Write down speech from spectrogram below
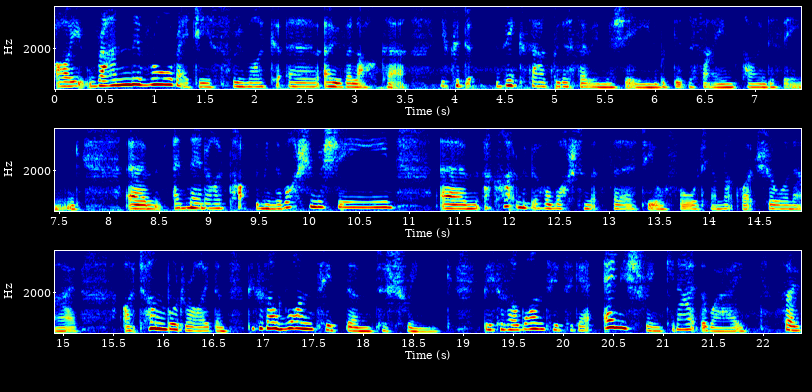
I ran the raw edges through my uh, overlocker. You could zigzag with a sewing machine, would do the same kind of thing. Um, and then I popped them in the washing machine. Um, I can't remember if I washed them at 30 or 40, I'm not quite sure now. I tumble dried them because I wanted them to shrink, because I wanted to get any shrinking out the way. So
